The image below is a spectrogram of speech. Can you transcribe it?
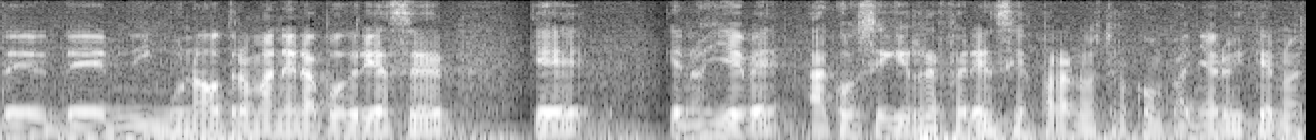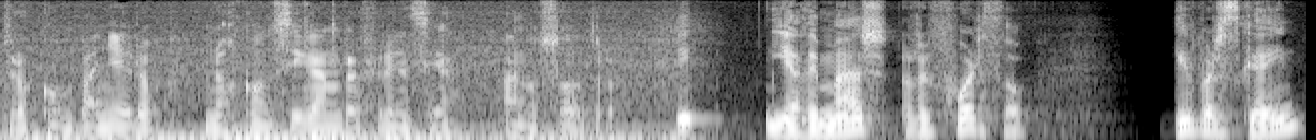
de, ninguna otra manera podría ser que, que, nos lleve a conseguir referencias para nuestros compañeros y que nuestros compañeros nos consigan referencias a nosotros. Y, además, refuerzo, Givers Gain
